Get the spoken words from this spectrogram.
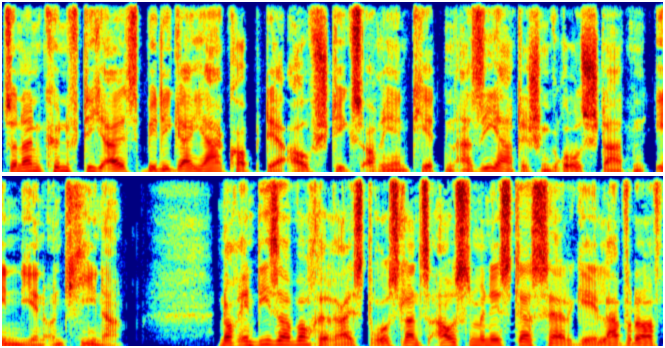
sondern künftig als billiger Jakob der aufstiegsorientierten asiatischen Großstaaten Indien und China. Noch in dieser Woche reist Russlands Außenminister Sergei Lavrov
